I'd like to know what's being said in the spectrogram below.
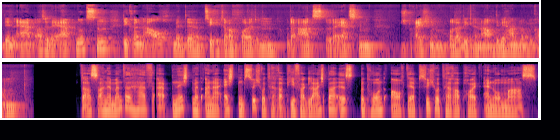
den App, also der App nutzen, die können auch mit der Psychotherapeutin oder Arzt oder Ärzten sprechen oder die können auch die Behandlung bekommen. Dass eine Mental Health App nicht mit einer echten Psychotherapie vergleichbar ist, betont auch der Psychotherapeut Enno Maas.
